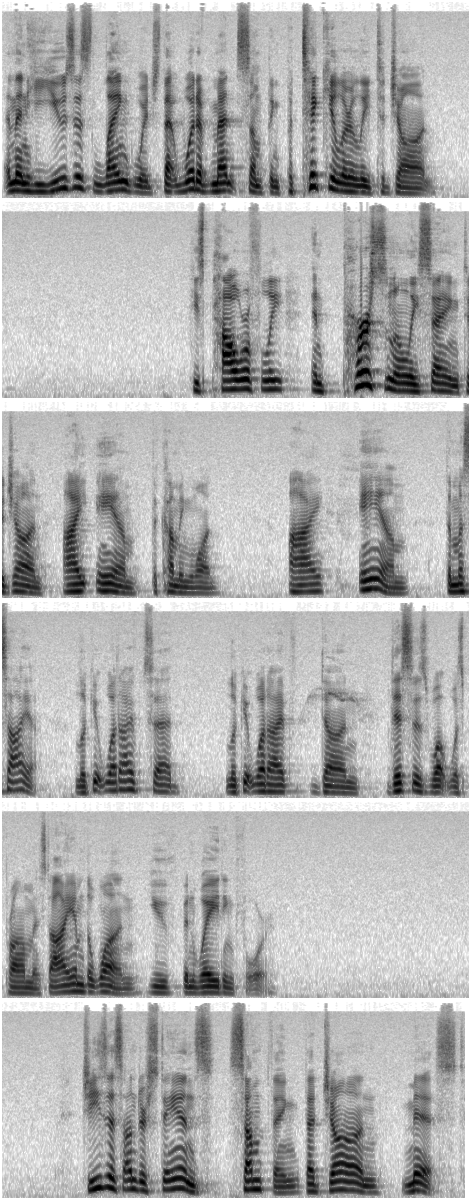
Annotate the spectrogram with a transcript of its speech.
And then he uses language that would have meant something, particularly to John. He's powerfully and personally saying to John, I am the coming one. I am the Messiah. Look at what I've said. Look at what I've done. This is what was promised. I am the one you've been waiting for. Jesus understands something that John missed.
